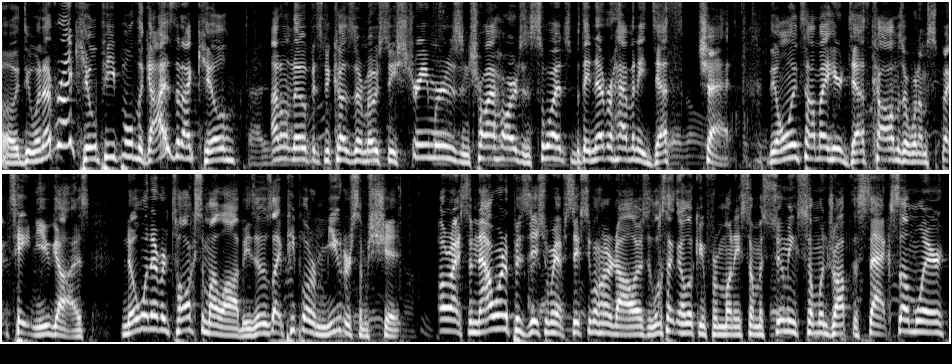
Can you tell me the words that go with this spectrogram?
Oh, dude, whenever I kill people, the guys that I kill, I don't know if it's because they're mostly streamers and tryhards and sweats, but they never have any death chat. The only time I hear death comms are when I'm spectating you guys. No one ever talks in my lobbies. It was like people are mute or some shit. All right, so now we're in a position where we have $6,100. It looks like they're looking for money, so I'm assuming someone dropped the sack somewhere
